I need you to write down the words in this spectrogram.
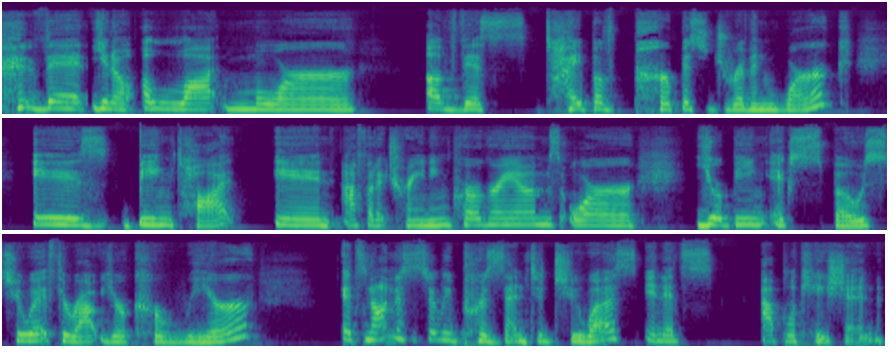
that, you know, a lot more of this type of purpose driven work is being taught in athletic training programs or you're being exposed to it throughout your career. It's not necessarily presented to us in its application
